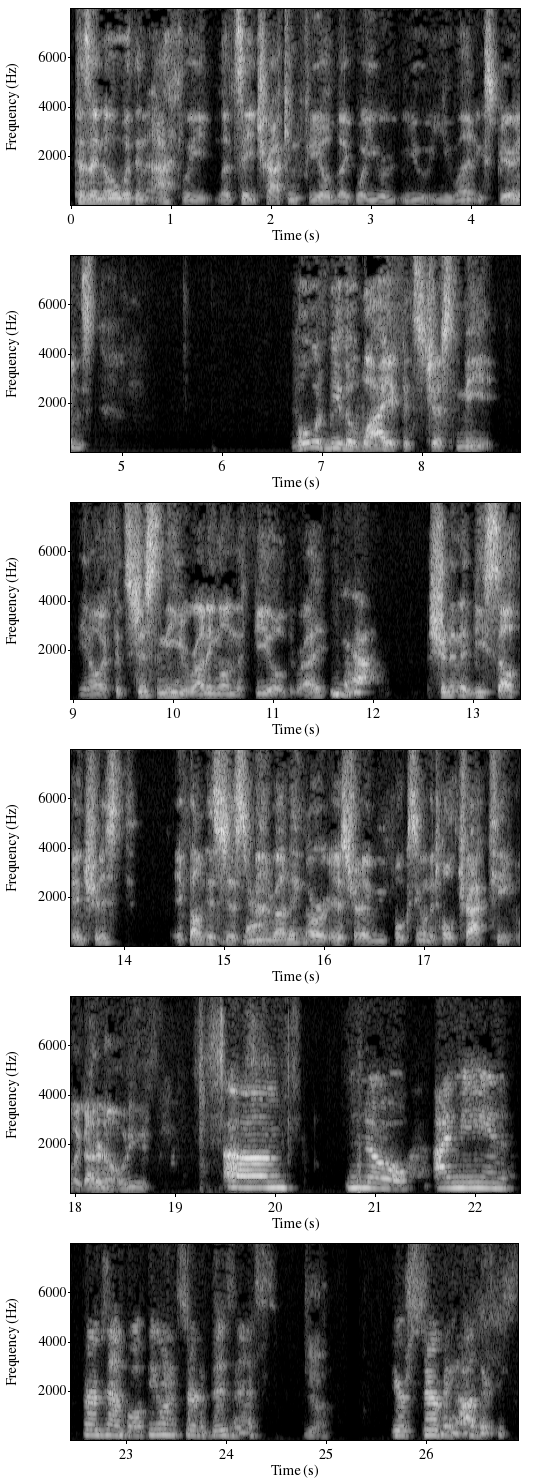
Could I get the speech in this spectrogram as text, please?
Because I know with an athlete, let's say track and field, like what you were you you went experienced. What would be the why if it's just me? You know, if it's just me running on the field, right? Yeah. Shouldn't it be self interest? If I'm, it's just yeah. me running, or is should I be focusing on the whole track team? Like I don't know. What do you? Um, no. I mean, for example, if you want to start a business, yeah, you're serving others,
